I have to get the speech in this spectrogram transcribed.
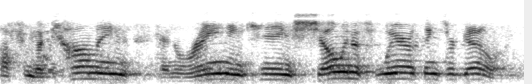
uh, from the coming and reigning King, showing us where things are going.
